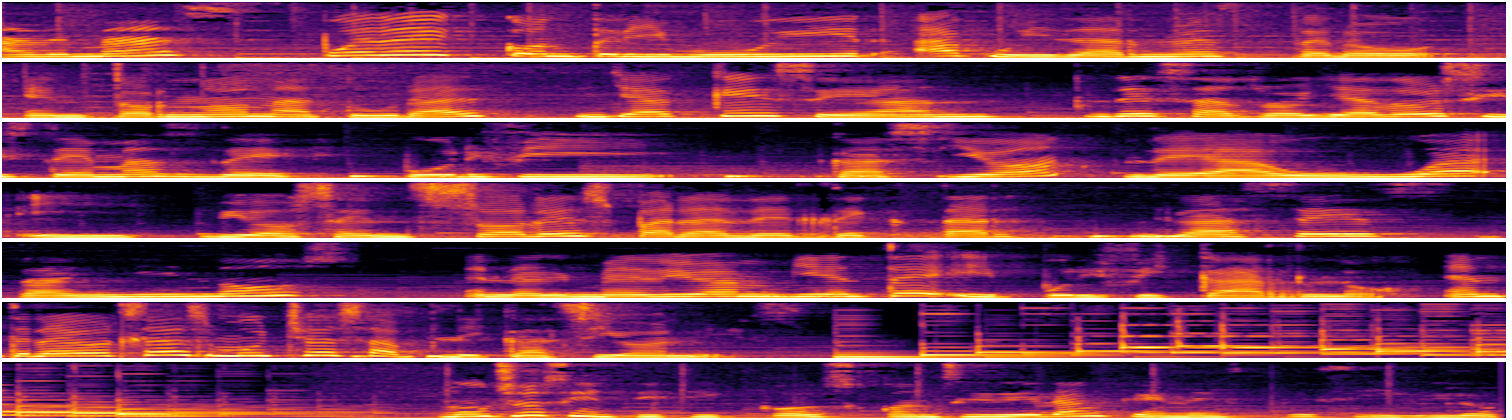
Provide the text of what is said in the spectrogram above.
Además, puede contribuir a cuidar nuestro entorno natural, ya que se han desarrollado sistemas de purificación de agua y biosensores para detectar gases dañinos en el medio ambiente y purificarlo, entre otras muchas aplicaciones. Muchos científicos consideran que en este siglo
